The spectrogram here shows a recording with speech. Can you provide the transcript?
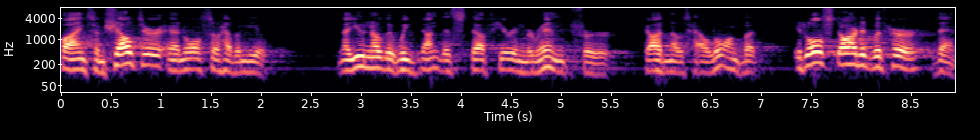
find some shelter and also have a meal. Now, you know that we've done this stuff here in Marin for God knows how long, but it all started with her then.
